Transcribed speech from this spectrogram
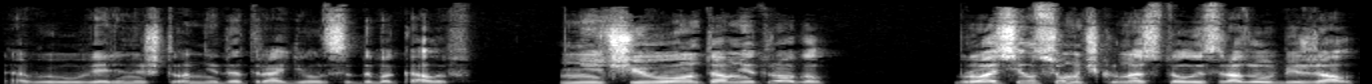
а вы уверены, что он не дотрагивался до бокалов? Ничего он там не трогал. Бросил сумочку на стол и сразу убежал,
